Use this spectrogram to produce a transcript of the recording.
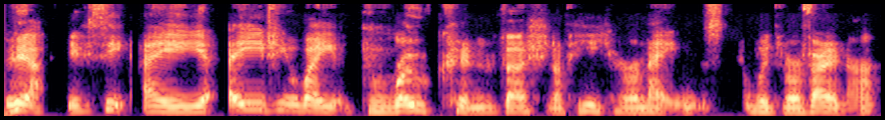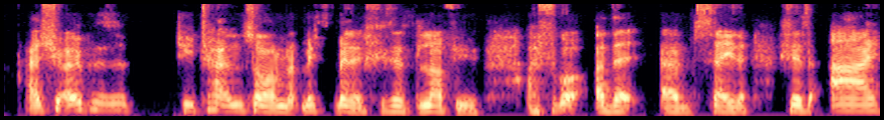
Yeah, you can see a aging away, broken version of He Who Remains with Ravonna As she opens, it, she turns on Miss Minute. She says, "Love you." I forgot uh, that um say that she says, "I,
